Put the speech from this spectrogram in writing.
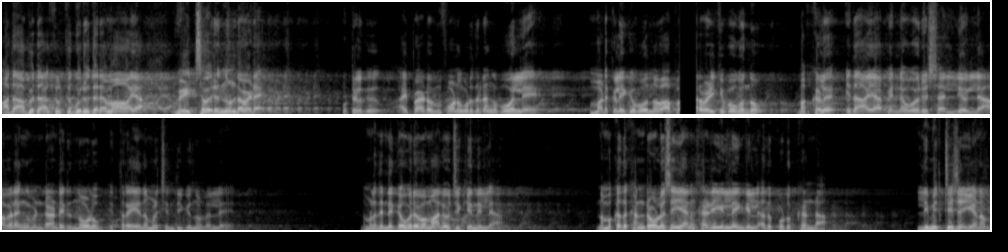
മാതാപിതാക്കൾക്ക് ഗുരുതരമായ വീഴ്ച വരുന്നുണ്ട് അവിടെ. കുട്ടികൾക്ക് ഐപാഡും ഫോണും കൊടുത്തിട്ട് അങ്ങ് പോവല്ലേ? ഉമ്മ അടുക്കളയ്ക്ക് പോകുന്നു വേറെ വഴിക്ക് പോകുന്നു. മക്കൾ ഇതായാ പിന്നെ ഒരു ശല്യമില്ല അവരങ്ങ് മിണ്ടാണ്ടിരുന്നോളും. ഇത്രയേ നമ്മൾ ചിന്തിക്കുന്നുള്ളൂ അല്ലേ? നമ്മളതിന്റെ ഗൗരവം ആലോചിക്കുന്നില്ല. നമുക്കത് കൺട്രോൾ ചെയ്യാൻ കഴിയില്ലെങ്കിൽ അത് കൊടുക്കണ്ട. ലിമിറ്റ് ചെയ്യണം.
